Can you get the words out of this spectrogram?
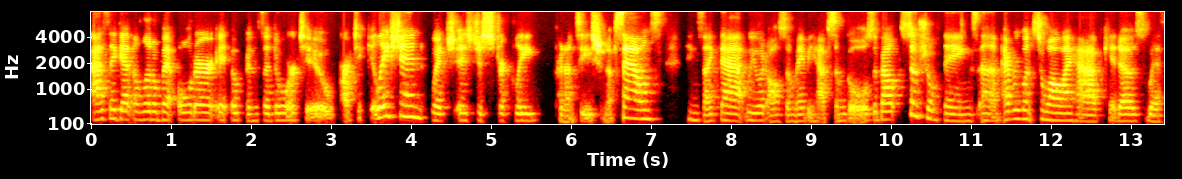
As they get a little bit older, it opens the door to articulation, which is just strictly pronunciation of sounds things like that. We would also maybe have some goals about social things. Um, every once in a while, I have kiddos with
